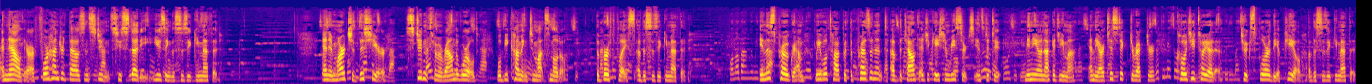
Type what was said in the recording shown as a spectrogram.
and now there are 400,000 students who study using the Suzuki method. And in March of this year, students from around the world will be coming to Matsumoto, the birthplace of the Suzuki method. In this program, we will talk with the president of the Talent Education Research Institute, Mineo Nakajima, and the artistic director, Koji Toyoda, to explore the appeal of the Suzuki method.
